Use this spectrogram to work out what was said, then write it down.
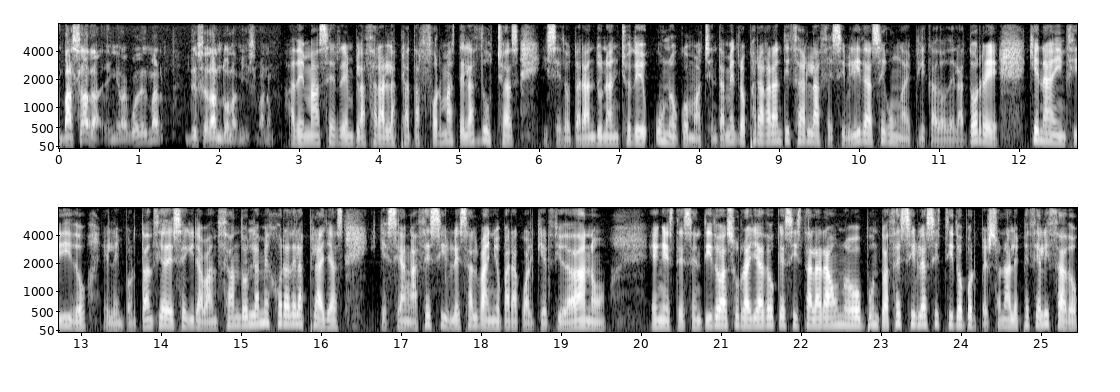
basada en el agua del mar, deselando la misma. Además, se reemplazarán las plataformas de las duchas y se dotarán de un ancho de 1,80 metros para garantizar la accesibilidad, según ha explicado De la Torre, quien ha incidido en la importancia de seguir avanzando en la mejora de las playas y que sean accesibles al baño para cualquier ciudadano. En este sentido, ha subrayado que se instalará un nuevo punto accesible asistido por personal especializado,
